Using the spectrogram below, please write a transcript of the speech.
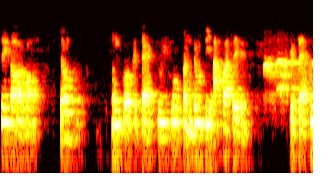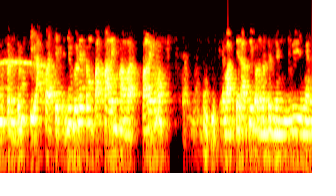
Cerita apa? So, engkau keteku itu pendem di apa saja. Keteku pendem di apa saja. Ini gue tempat paling mawar, paling mau. Waktu nabi kalau mendem yang diri yang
